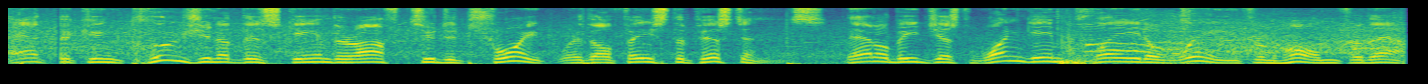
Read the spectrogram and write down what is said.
At the conclusion of this game, they're off to Detroit, where they'll face the Pistons. That'll be just one game played away from home for them.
